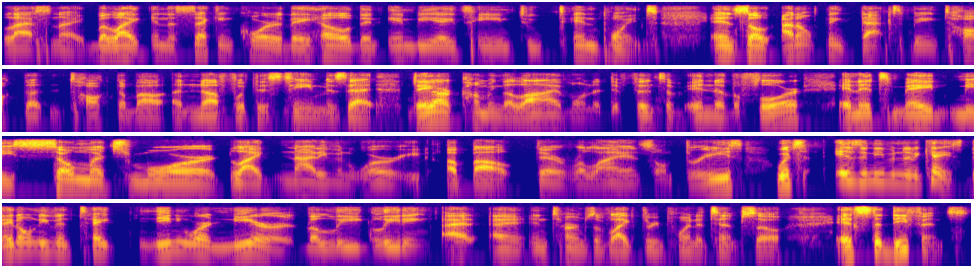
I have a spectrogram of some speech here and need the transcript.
last night. But like in the second quarter, they held an NBA team to 10 points. And so I don't think that's being talked uh, talked about enough with this team is that they are coming alive on the defensive end of the floor. And it's made me so much more like not even worried about their reliance on threes, which isn't even in the case. They don't even take anywhere near the league leading at, at in terms of like three point attempts. So it's the defense.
